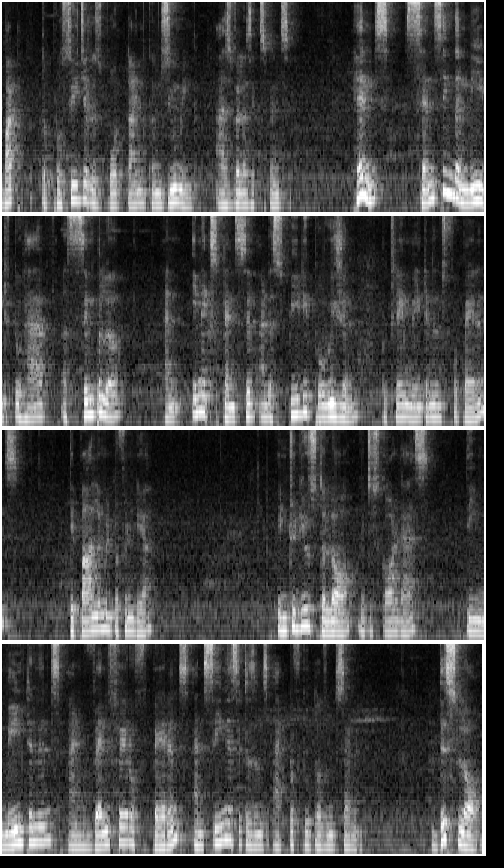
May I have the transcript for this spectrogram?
but the procedure is both time consuming as well as expensive. Hence, sensing the need to have a simpler and inexpensive and a speedy provision to claim maintenance for parents, the Parliament of India introduced the law which is called as the Maintenance and Welfare of Parents and Senior Citizens Act of 2007. This law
